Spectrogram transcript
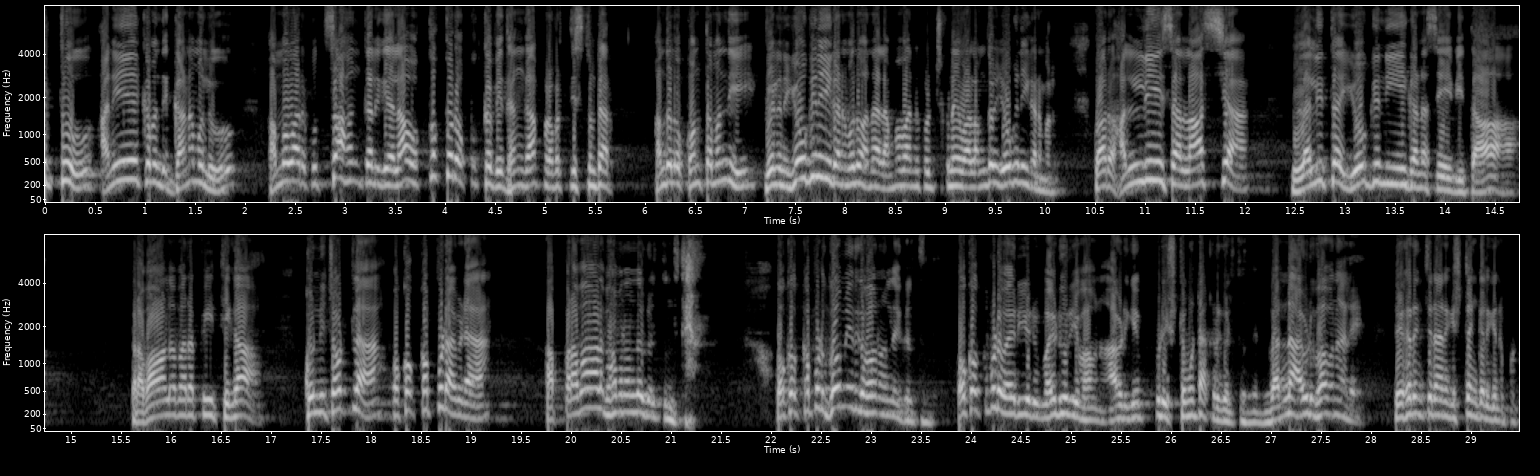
చుట్టూ అనేక మంది గణములు అమ్మవారికి ఉత్సాహం కలిగేలా ఒక్కొక్కరు ఒక్కొక్క విధంగా ప్రవర్తిస్తుంటారు. అందులో కొంతమంది వీళ్ళని యోగిని గణములు అనాలి. అమ్మవారిని పుచ్చుకునే వాళ్ళందరూ యోగిని గణములు. వారు హల్లీస లాస్య లలిత యోగిని గణ సేవిత. ప్రవాళవర కొన్ని చోట్ల ఒక్కొక్కప్పుడు ఆవిడ ఆ ప్రవాళ భవనంలోకి వెళ్తుంది. ఒక్కొక్కప్పుడు గోమేదిక భవనంలోకి వెళ్తుంది. ఒక్కొక్కప్పుడు వైడూర్య వైడూర్య భవనం. ఆవిడకి ఎప్పుడు ఇష్టం ఉంటే అక్కడికి వెళ్తుంది. ఇవన్నీ ఆవిడ భవనాలే. విహరించడానికి ఇష్టం కలిగినప్పుడు.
